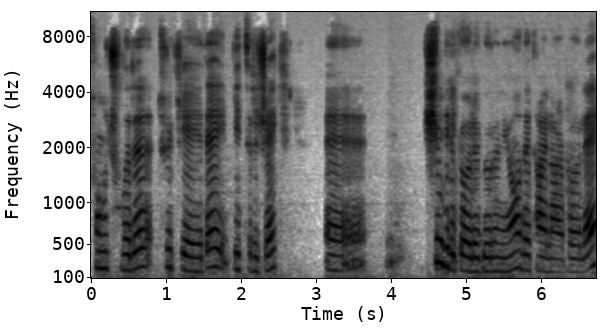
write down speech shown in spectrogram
sonuçları Türkiye'ye de getirecek. Ee, şimdilik öyle görünüyor, detaylar böyle.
